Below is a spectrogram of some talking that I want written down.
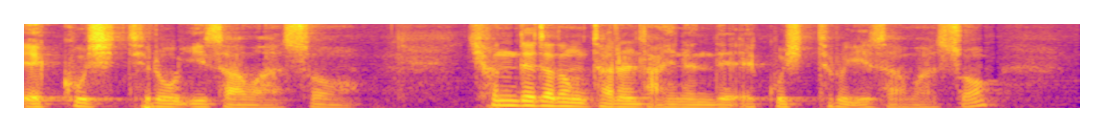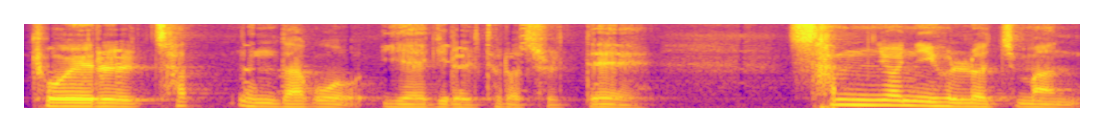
에코시티로 이사 와서 현대자동차를 다니는데 에코시티로 이사 와서 교회를 찾는다고 얘기를 들었을 때 3년이 흘렀지만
